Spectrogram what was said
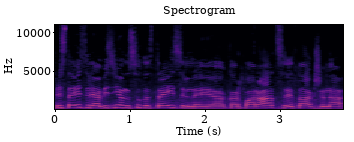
представители Объединенной судостроительной а, корпорации, также на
